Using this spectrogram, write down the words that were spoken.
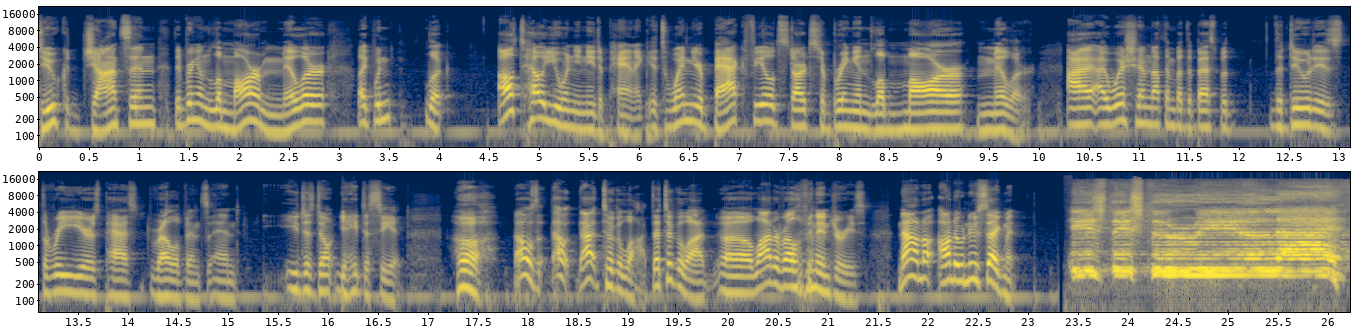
Duke Johnson. They bring in Lamar Miller. Like when look, I'll tell you when you need to panic. It's when your backfield starts to bring in Lamar Miller. I, I wish him nothing but the best, but the dude is three years past relevance, and you just don't. You hate to see it. Ugh, that was that, that took a lot. That took a lot. Uh, a lot of relevant injuries. Now no, on to a new segment. Is this the real life?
